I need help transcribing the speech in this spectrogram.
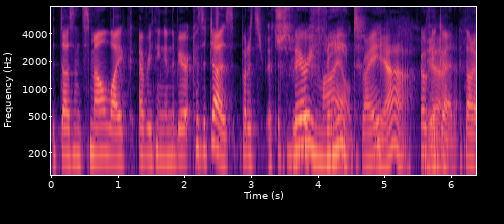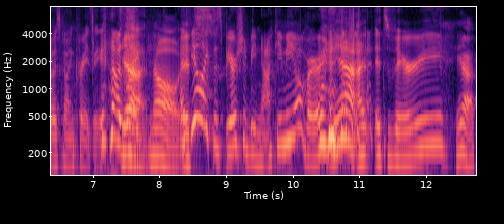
it doesn't smell like everything in the beer because it does, but it's it's, It's just very, very mild, right? Yeah. Okay, yeah. good. I thought I was going crazy. I was Yeah, like, no. I feel like this beer should be knocking me over. yeah, I, it's very yeah.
